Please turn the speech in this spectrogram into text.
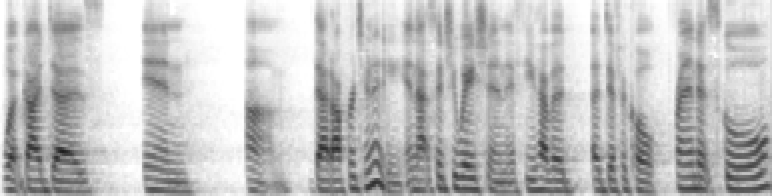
what God does in um, that opportunity, in that situation. If you have a, a difficult friend at school,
